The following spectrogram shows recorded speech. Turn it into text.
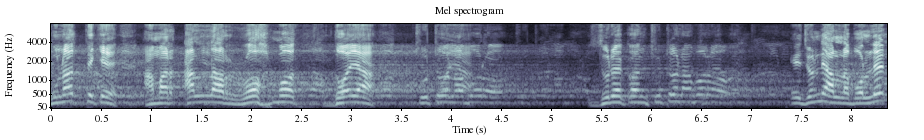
গুণার থেকে আমার আল্লাহর রহমত, দয়া, ছোট না বড়? জোরে কন, ছোট না বড়? এই জন্যে আল্লাহ বললেন,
